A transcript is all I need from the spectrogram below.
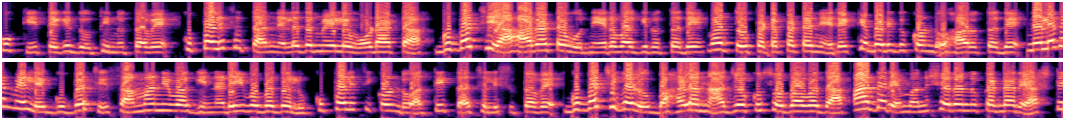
ಕುಕ್ಕಿ ತೆಗೆದು ತಿನ್ನುತ್ತವೆ. ಕುಪ್ಪಳಿಸುತ್ತಾ ನೆಲದ ಮೇಲೆ ಓಡಾಟ ಗುಬ್ಬಚ್ಚಿಯ ಹಾರಾಟವು ನೇರವಾಗಿರುತ್ತದೆ ಮತ್ತು ಪಟಪಟನೆ ರೆಕ್ಕೆ ಬಡಿದುಕೊಂಡು ಹಾರುತ್ತದೆ. ನೆಲದ ಮೇಲೆ ಗುಬ್ಬಚ್ಚಿ ಸಾಮಾನ್ಯವಾಗಿ ನಡೆಯುವ ಬದಲು ಕುಪ್ಪಳಿಸಿಕೊಂಡು ಅತ್ತಿತ್ತ ಚಲಿಸುತ್ತವೆ ಗುಬ್ಬಚ್ಚಿಗಳು ಬಹಳ ನಾಜೂಕು ಸ್ವಭಾವದ, ಆದರೆ ಮನುಷ್ಯರನ್ನು ಕಂಡರೆ ಅಷ್ಟೇ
